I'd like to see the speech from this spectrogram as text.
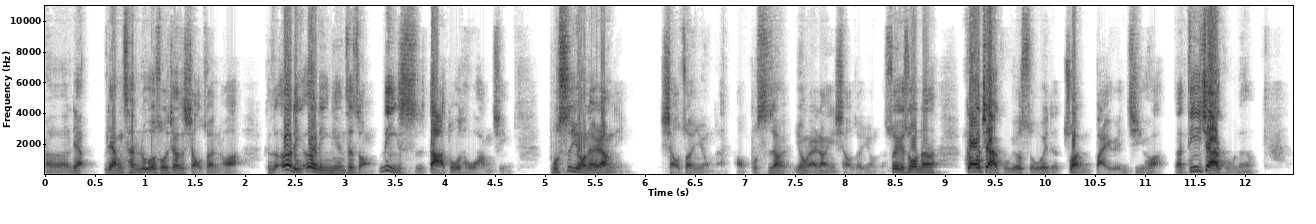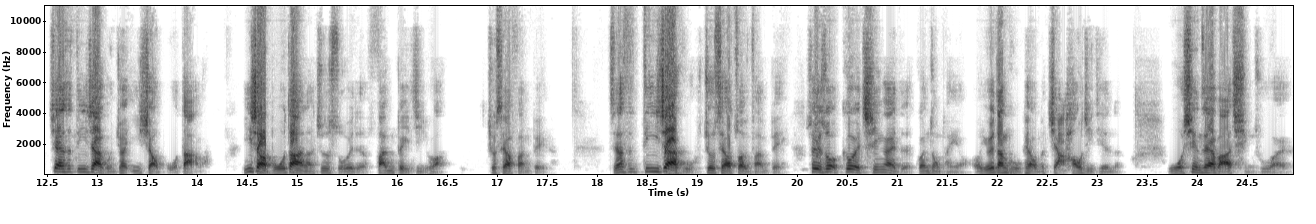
呃，两两成如果说叫做小赚的话，可是二零二零年这种历史大多头行情，不是用来让你小赚用的哦，不是让用来让你小赚用的。所以说呢，高价股有所谓的赚百元计划，那低价股呢，既然是低价股，就要以小博大嘛，以小博大呢，就是所谓的翻倍计划，就是要翻倍的。只要是低价股，就是要赚翻倍。所以说，各位亲爱的观众朋友，哦，有一档股票我们讲好几天了，我现在要把它请出来，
